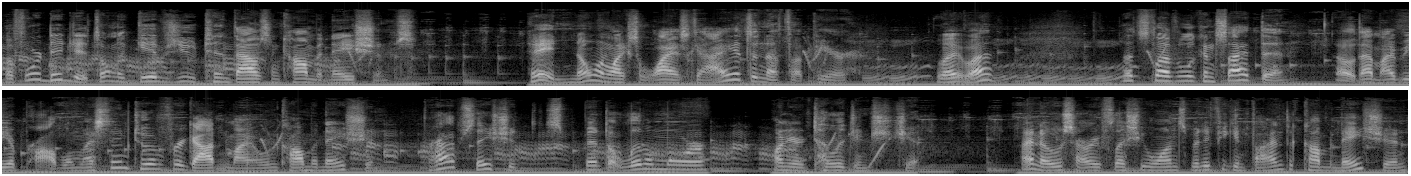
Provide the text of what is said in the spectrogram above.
But 4 digits only gives you 10,000 combinations. Hey, no one likes a wise guy. It's enough up here. Wait, what? Let's have a look inside then. Oh, that might be a problem. I seem to have forgotten my own combination. Perhaps they should spend a little more on your intelligence chip. I know, sorry fleshy ones, but if you can find the combination,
